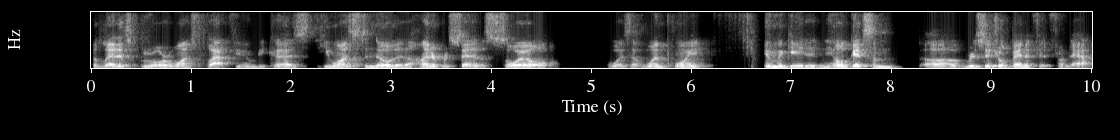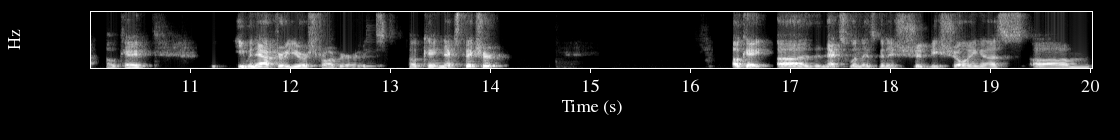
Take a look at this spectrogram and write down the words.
the lettuce grower wants flat fume because he wants to know that 100% of the soil was at one point fumigated and he'll get some uh, residual benefit from that. Okay. Even after a year of strawberries. Okay. Next picture. Okay. Uh, the next one is going to should be showing us. Um,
